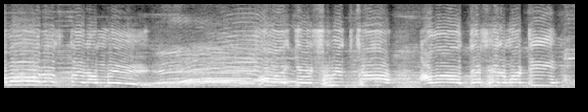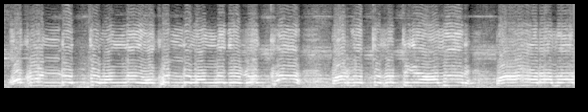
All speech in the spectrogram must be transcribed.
আবার রাস্তায় নামবে সবাইকে শুভেচ্ছা আমার দেশের মাটি, অখণ্ডত্ব বাংলা, অখণ্ড বাংলাদেশ রক্ষা। পার্বত্য চট্টগ্রাম আমার, পাহাড় আমার,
